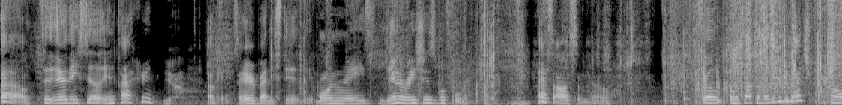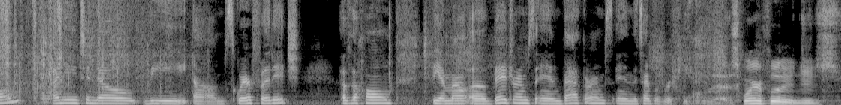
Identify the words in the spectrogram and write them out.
Oh, so are they still in Cochran? Yeah. Okay, so everybody's still there. Born and raised generations before. That's awesome though. So I'm gonna talk a little bit about your home. I need to know the um, square footage of the home, the amount of bedrooms and bathrooms, and the type of roof you have. The square footage is.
